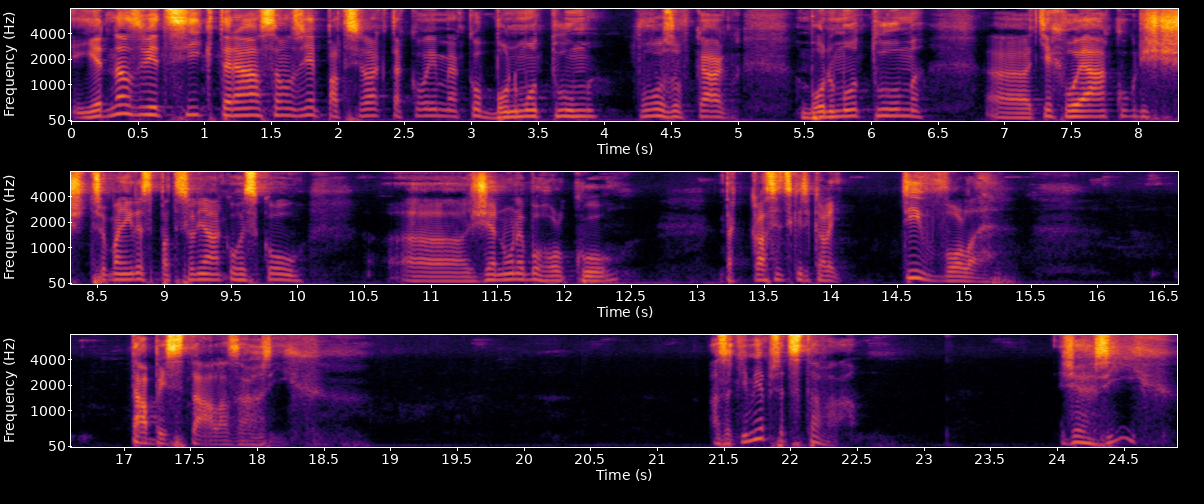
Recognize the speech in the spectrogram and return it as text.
jedna z věcí, která samozřejmě patřila k takovým jako bonmotům, v uvozovkách bonmotům těch vojáků, když třeba někde spatřili nějakou hezkou eh, ženu nebo holku, tak klasicky říkali, ty vole, ta by stála za hřích. A zatím je představa, že hřích,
